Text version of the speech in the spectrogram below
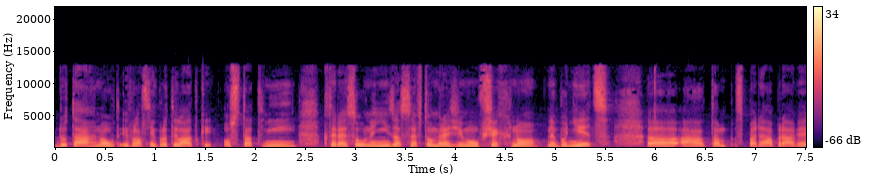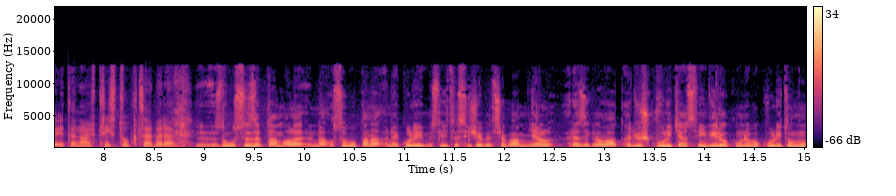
dotáhnout i vlastně pro ty látky ostatní, které jsou nyní zase v tom režimu všechno nebo nic. A tam spadá právě i ten náš přístup k CBD. Znovu se zeptám, ale na osobu pana Nekuli, myslíte si, že by třeba měl rezignovat, ať už kvůli těm svým výrokům nebo kvůli tomu,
